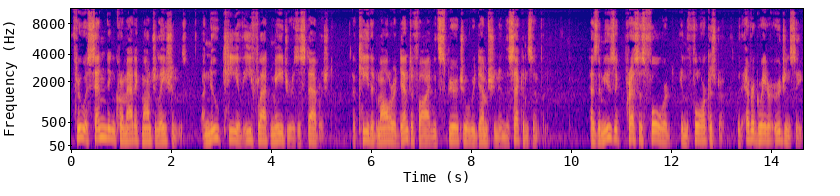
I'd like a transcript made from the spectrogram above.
Through ascending chromatic modulations, a new key of E flat major is established, a key that Mahler identified with spiritual redemption in the Second Symphony. As the music presses forward in the full orchestra with ever greater urgency,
